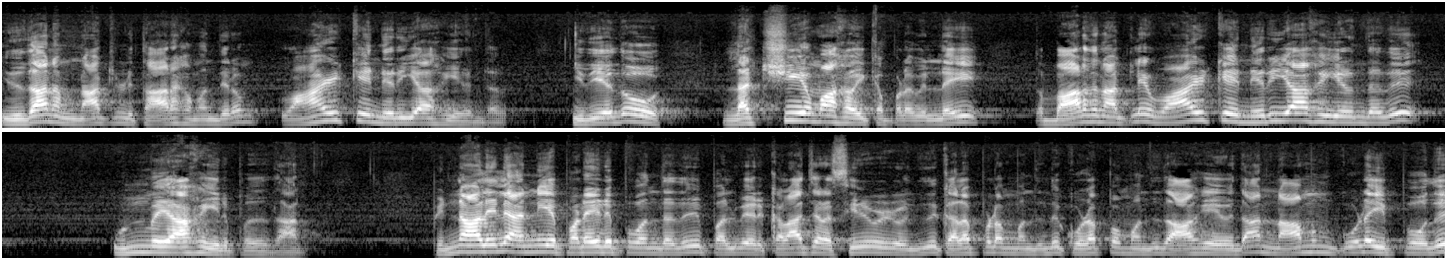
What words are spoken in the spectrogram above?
இதுதான் நம் நாட்டினுடைய தாரக மந்திரம். வாழ்க்கை நெறியாக இருந்தது. இது ஏதோ லட்சியமாக வைக்கப்படவில்லை. இந்த பாரத நாட்டிலே வாழ்க்கை நெறியாக இருந்தது உண்மையாக இருப்பது தான் பின்னாளிலே அந்நிய படையெடுப்பு வந்தது பல்வேறு கலாச்சார சீர்வழி வந்தது கலப்படம் வந்தது குழப்பம் வந்தது ஆகியவை தான் நாமும் கூட இப்போது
